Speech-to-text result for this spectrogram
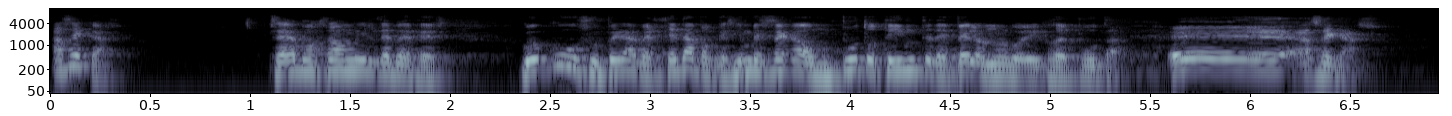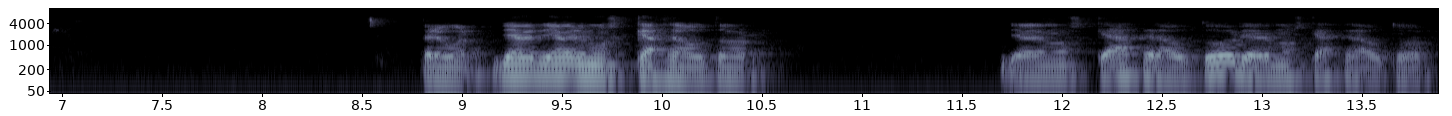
A secas. Se ha demostrado mil de veces. Goku supera a Vegeta porque siempre saca un puto tinte de pelo nuevo, el hijo de puta. Eh, a secas. Pero bueno, ya, ver- ya veremos qué hace el autor. Ya veremos qué hace el autor, ya veremos qué hace el autor.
